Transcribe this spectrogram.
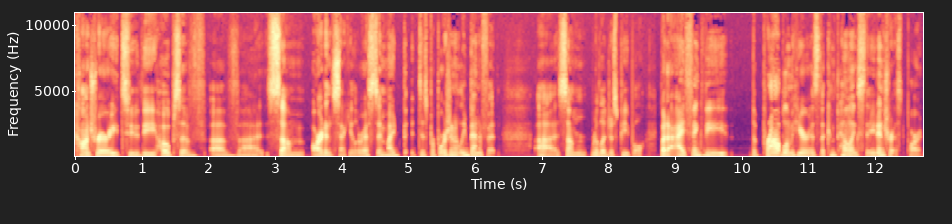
contrary to the hopes of of uh, some ardent secularists, it might disproportionately benefit uh, some religious people. But I think the the problem here is the compelling state interest part,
